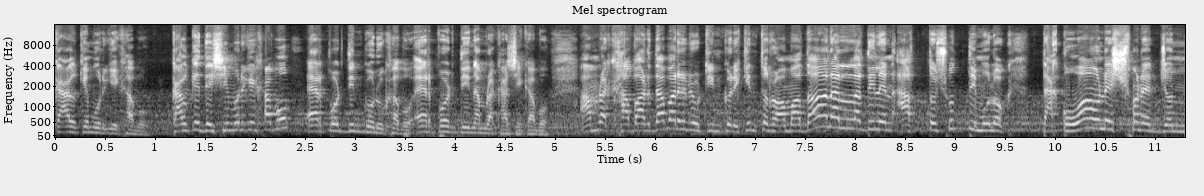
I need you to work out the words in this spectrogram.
কালকে মুরগি খাব। কালকে দেশি মুরগি খাব, এরপর দিন গরু খাব, এরপর দিন আমরা খাসি খাব। আমরা খাবার দাবারের রুটিন করি, কিন্তু রমাদান আল্লাহ দিলেন আত্মশুদ্ধিমূলক তাকোয়া অন্বেষণের জন্য।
